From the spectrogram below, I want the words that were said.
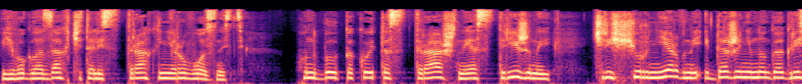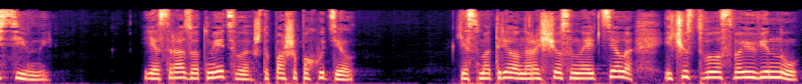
В его глазах читались страх и нервозность. Он был какой-то страшный, остриженный, чересчур нервный и даже немного агрессивный. Я сразу отметила, что Паша похудел. Я смотрела на расчесанное тело и чувствовала свою вину,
